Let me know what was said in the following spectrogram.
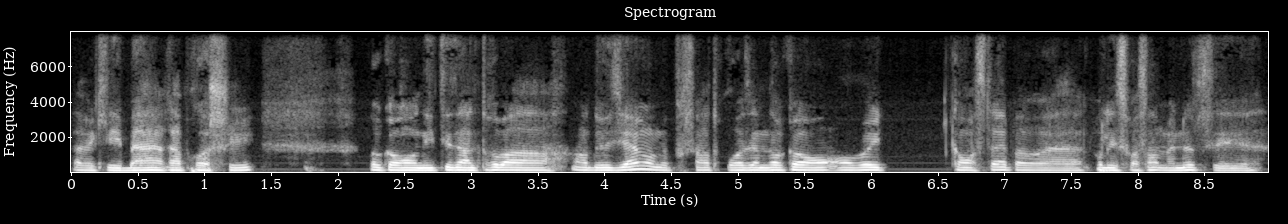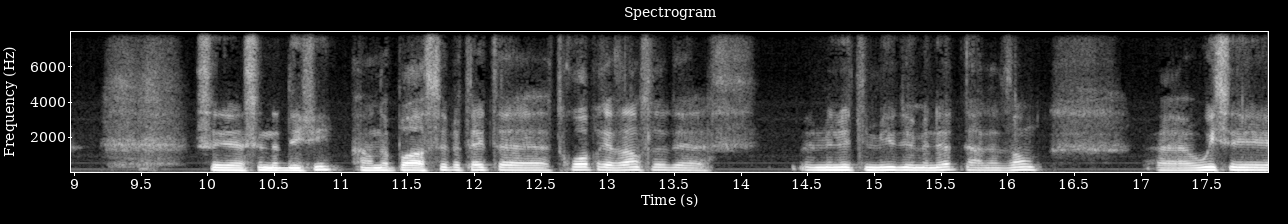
avec les bancs rapprochés. Donc, on était dans le trou en, deuxième, on a poussé en troisième. Donc, on, veut être constant pour, pour les 60 minutes. C'est notre défi. On a passé peut-être trois présences de une minute et demie, deux minutes dans notre zone. oui, c'est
